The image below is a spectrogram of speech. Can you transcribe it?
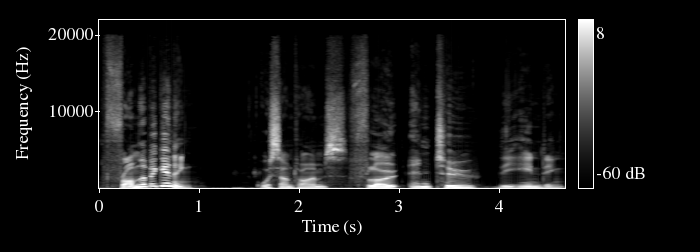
from the beginning, or sometimes flow into the ending.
